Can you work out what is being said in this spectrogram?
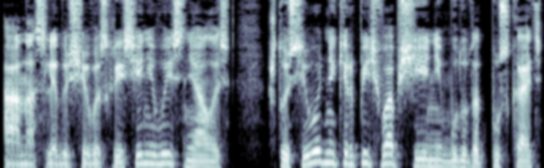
А на следующее воскресенье выяснялось, что сегодня кирпич вообще не будут отпускать,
